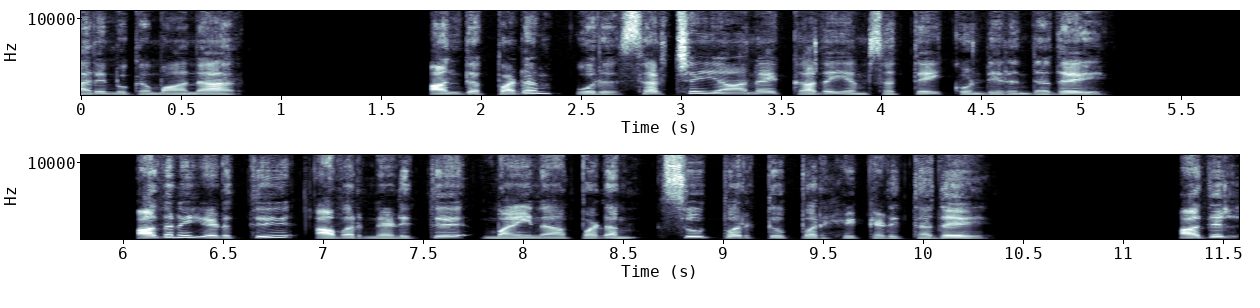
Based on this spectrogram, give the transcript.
அறிமுகமானார். அந்த படம் ஒரு சர்ச்சையான கதையம்சத்தை கொண்டிருந்தது. அதனையடுத்து அவர் நடித்து மைனா படம் சூப்பர் டூப்பர் ஹிட் அடித்தது. அதில்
